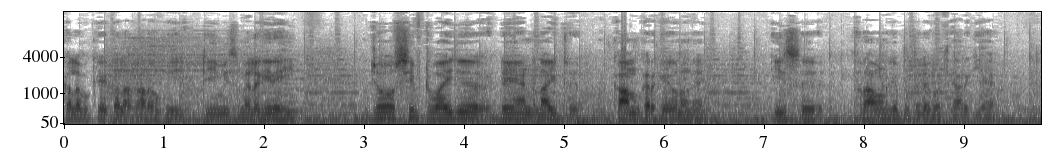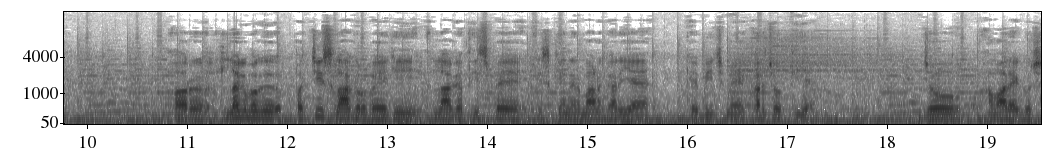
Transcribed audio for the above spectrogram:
क्लब के कलाकारों की टीम इसमें लगी रही, जो shift wise day and night काम करके उन्होंने इस रावण के पुतले को तैयार किया है। और लगभग 25 लाख रुपए की लागत इस पे इसके निर्माण कार्य के बीच में खर्च होती है, जो हमारे कुछ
